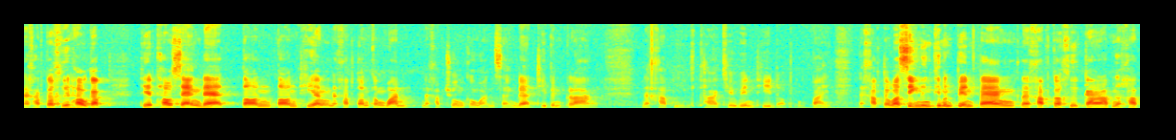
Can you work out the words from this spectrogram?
นะครับก็คือเท่ากับ เทียบเท่าแสงแดดตอนตอนเที่ยงนะครับตอนกลางวันนะครับช่วงกลางวันแสงแดดที่เป็นกลางนะครับนี่ค่าเควินที่ดรอปลงไปนะครับแต่ว่าสิ่งหนึ่งที่มันเปลี่ยนแปลงนะครับก็คือกราฟนะครับ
